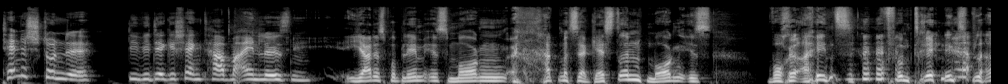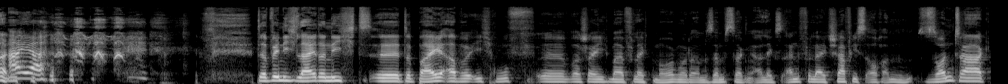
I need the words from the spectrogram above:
Tennisstunde, die wir dir geschenkt haben, einlösen. Ja, das Problem ist, morgen hat man es ja gestern, morgen ist Woche eins vom Trainingsplan. Ah ja, Da bin ich leider nicht äh, dabei, aber ich rufe äh, wahrscheinlich mal vielleicht morgen oder am Samstag einen Alex an. Vielleicht schaffe ich es auch am Sonntag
